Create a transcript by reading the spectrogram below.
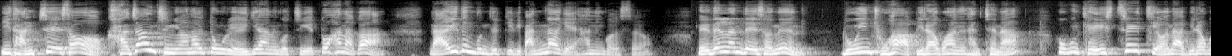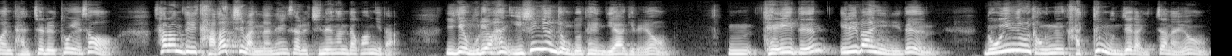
이 단체에서 가장 중요한 활동으로 얘기하는 것 중에 또 하나가 나이 든 분들끼리 만나게 하는 거였어요. 네덜란드에서는 노인 조합이라고 하는 단체나 혹은 게이 스트레이트 연합이라고 하는 단체를 통해서 사람들이 다 같이 만나는 행사를 진행한다고 합니다. 이게 무려 한 20년 정도 된 이야기래요. 음, 게이든 일반인이든 노인으로 겪는 같은 문제가 있잖아요.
